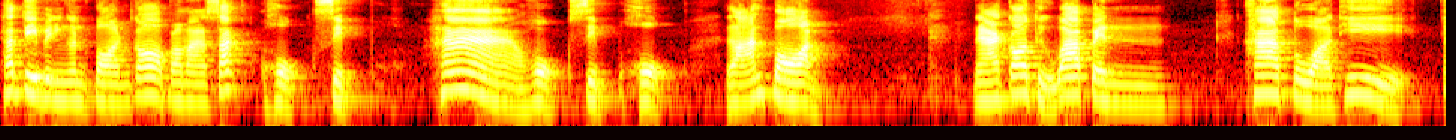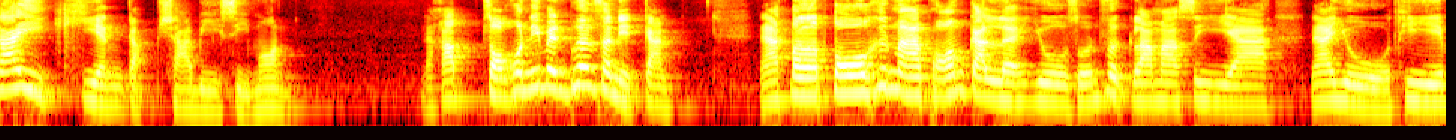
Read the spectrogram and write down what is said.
ถ้าตีเป็นเงินปอนก็ประมาณสัก 65 66 ล้านปอนนะก็ถือว่าเป็นค่าตัวที่ใกล้เคียงกับชาบีซีมอน นะครับสองคนนี้เป็นเพื่อนสนิทกันนะเติบโตขึ้นมาพร้อมกันเลย อยู่ศูนย์ฝึกลามาเซียนะอยู่ทีม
